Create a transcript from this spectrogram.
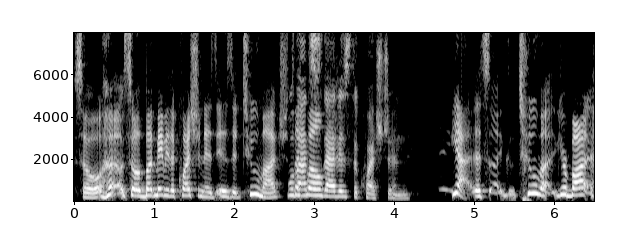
So, so, but maybe the question is, is it too much? Well, like, that's, well, that is the question. yeah, it's too much. Your body,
